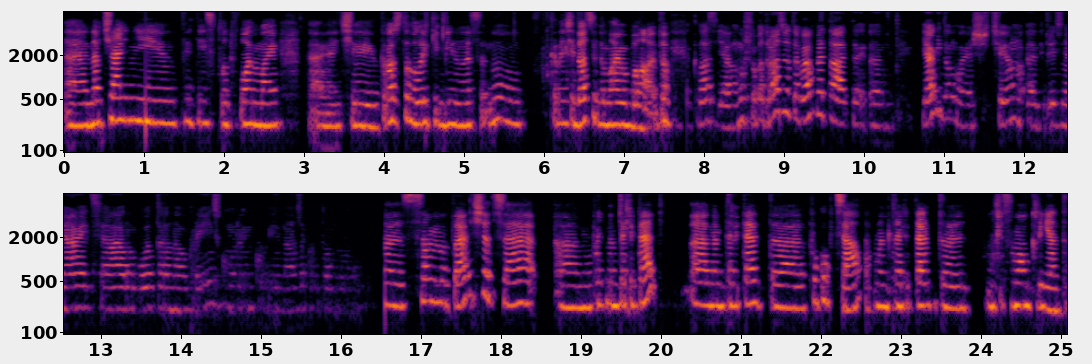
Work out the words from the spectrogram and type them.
е, навчальні якісь платформи е, чи просто великі бізнеси. Ну, коротше, досвіду маю багато. Клас, я мушу одразу тебе питати. е, Як думаєш, чим е, відрізняється робота на українському ринку і на закордонному? Е, Саме перше, це, е, мабуть, менталітет, Е, менталітет е, покупця, менталітет е, самого клієнта.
